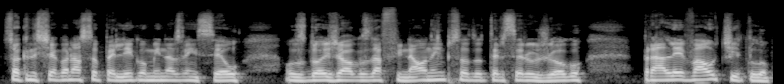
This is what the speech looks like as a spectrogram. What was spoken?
Só que ele chegou na Superliga, o Minas venceu os dois jogos da final, nem precisou do terceiro jogo para levar o título.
